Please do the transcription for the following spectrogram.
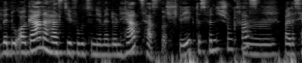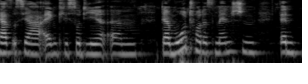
wenn du Organe hast, die funktionieren, wenn du ein Herz hast, was schlägt, das finde ich schon krass, Mhm. weil das Herz ist ja eigentlich so die ähm, der Motor des Menschen. Wenn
